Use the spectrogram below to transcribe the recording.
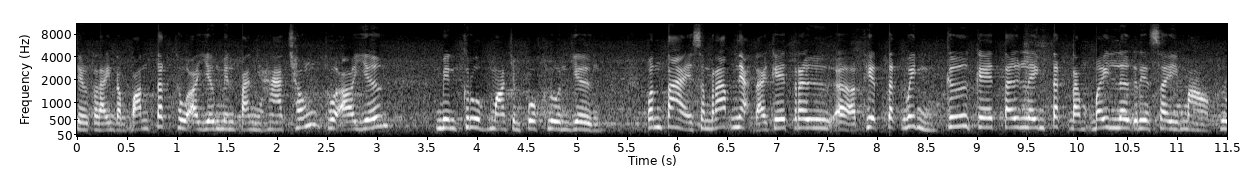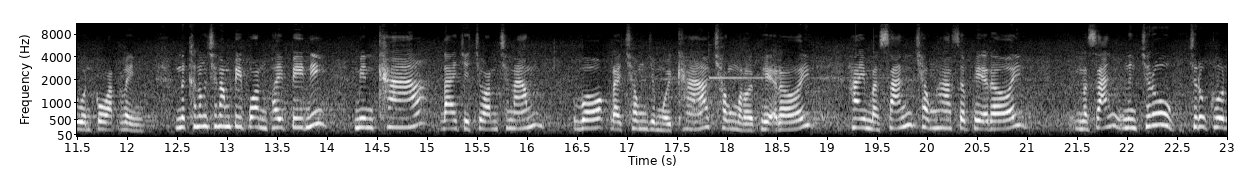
ជើកន្លែងតំបន់ទឹកធ្វើឲ្យយើងមានបញ្ហាឆុងធ្វើឲ្យយើងមានគ្រោះមកចំពោះខ្លួនយើងប៉ុន្តែសម្រាប់អ្នកដែលគេត្រូវធៀបទឹកវិញ គឺគេទៅលេងទឹកដើម្បីលើករាសីមកខ្លួនគាត់វិញអ នៅក្នុងឆ្នាំ2022នេះមានខាលដែលជាជាន់ឆ្នាំវកដែលឆុងជាមួយខាលឆុង100%ហើយម្សាញ់ឆុង50%ម្សាញ់នឹងជ្រូកជ្រូកខ្លួន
